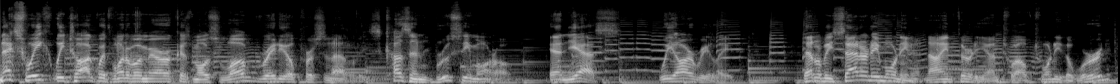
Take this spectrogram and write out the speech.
Next week, we talk with one of America's most loved radio personalities, cousin Brucie Morrow. And yes, we are related. That'll be Saturday morning at 9:30 on 1220 The Word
